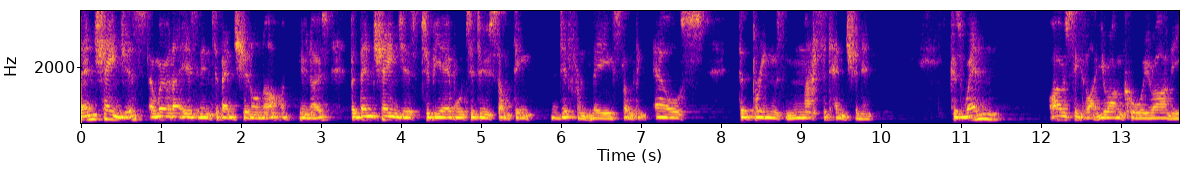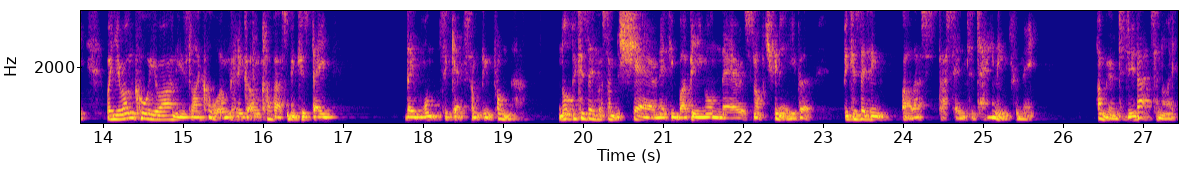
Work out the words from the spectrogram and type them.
then changes, and whether that is an intervention or not, who knows, but then changes to be able to do something differently, something else that brings mass attention in. Because when I was thinking like your uncle or your auntie, when your uncle or your auntie is like, oh, I'm going to go on Clubhouse because they they want to get something from that. Not because they've got something to share and they think by being on there it's an opportunity, but because they think, well, that's that's entertaining for me. I'm going to do that tonight.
